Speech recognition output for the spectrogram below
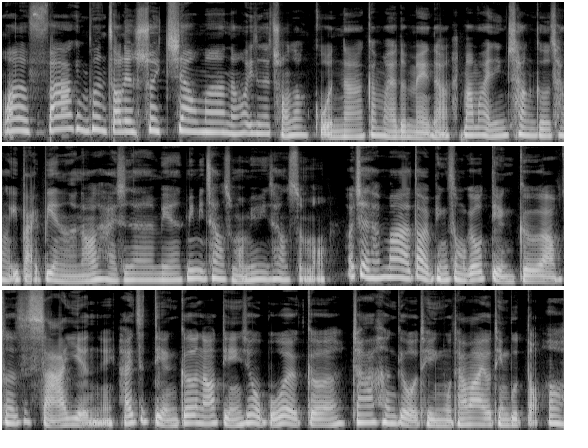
哇的发，你不能早点睡觉吗？然后一直在床上滚啊，干嘛有的没的。妈妈已经唱歌唱一百遍了，然后他还是在那边咪咪唱什么，咪咪唱什么。而且他妈的，到底凭什么给我点歌啊？我真的是傻眼哎！孩子点歌，然后点一些我不会的歌，叫他哼给我听，我他妈又听不懂哦。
